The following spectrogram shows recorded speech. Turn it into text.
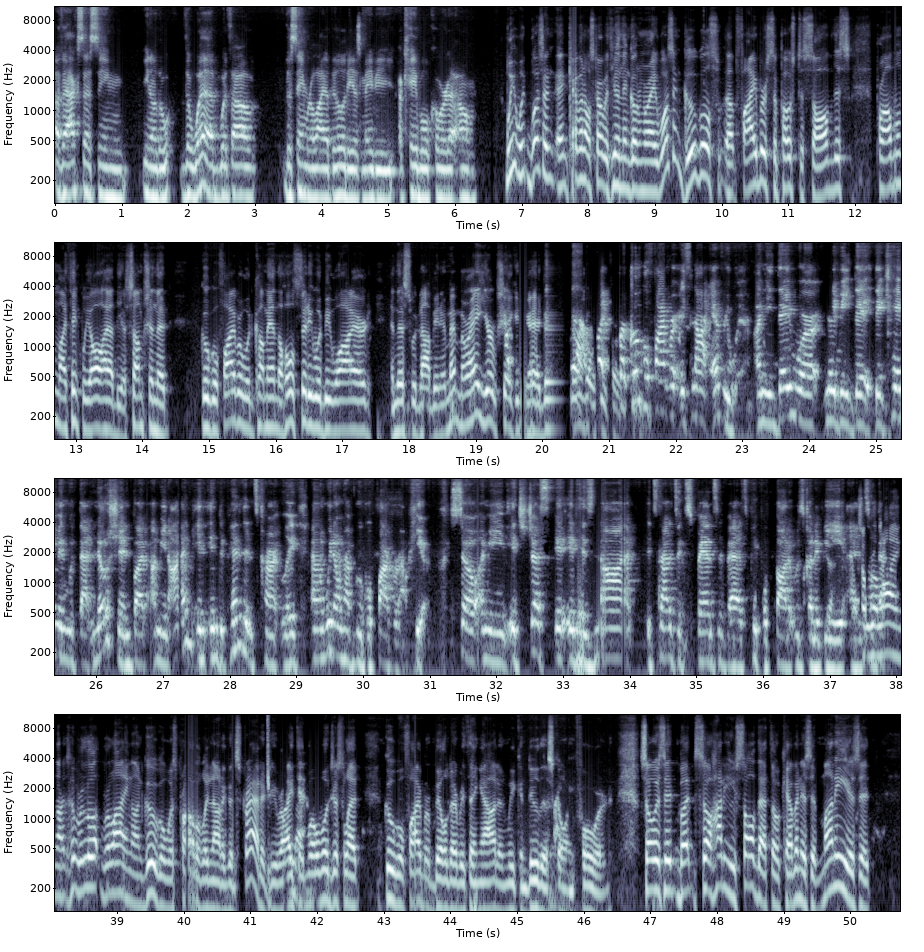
of accessing you know the, the web without the same reliability as maybe a cable cord at home. We wasn't and kevin i'll start with you and then go to murray wasn't google's uh, fiber supposed to solve this problem? I think we all had the assumption that Google Fiber would come in, the whole city would be wired, and this would not be. Murray, you're shaking your head. Yeah, but, but, Google Fiber is not everywhere. I mean, they were maybe they, they came in with that notion, but I mean, I'm in Independence currently, and we don't have Google Fiber out here. So I mean, it's just it, it is not it's not as expansive as people thought it was going to be. Yeah. so, so, relying that, on so relying on Google was probably not a good strategy, right? Yeah. That well, we'll just let Google Fiber build everything out, and we can do this right. going forward. So is it? But so how do you solve that though, Kevin? Is it money? Is it?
